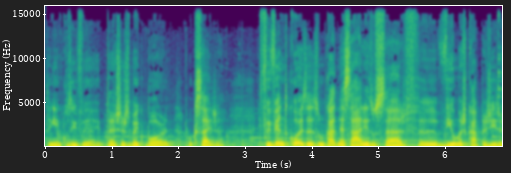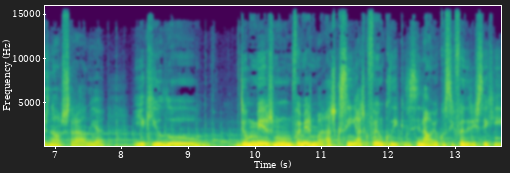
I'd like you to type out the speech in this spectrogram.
têm inclusive pranchas de wakeboard, o que seja. Fui vendo coisas um bocado nessa área do surf, vi umas capas giras na Austrália e aquilo deu mesmo, foi mesmo, acho que sim, acho que foi um clique, disse não, eu consigo fazer isto aqui.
